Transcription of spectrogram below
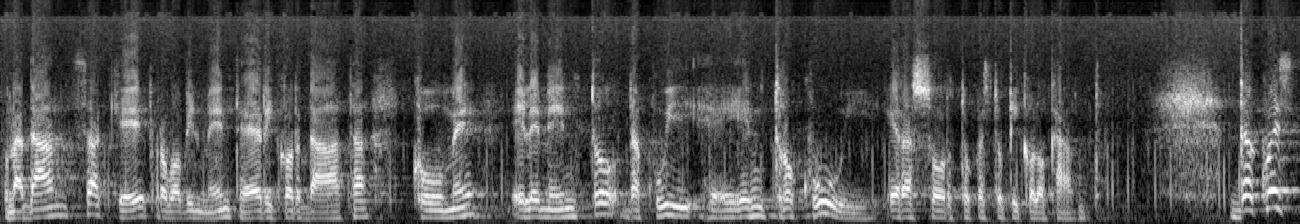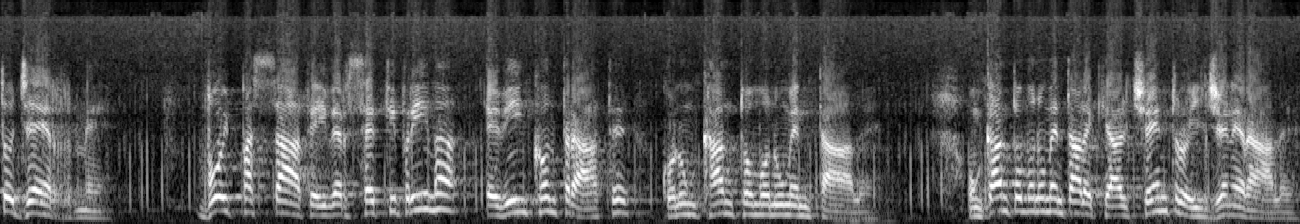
Una danza che probabilmente è ricordata come elemento cui, entro cui era sorto questo piccolo canto. Da questo germe voi passate i versetti prima e vi incontrate con un canto monumentale. Un canto monumentale che ha al centro il generale,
